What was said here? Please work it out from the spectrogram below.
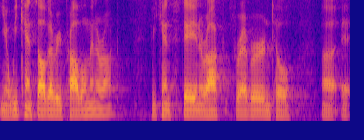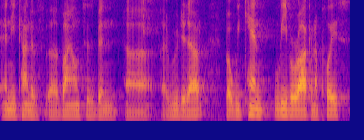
you know we can't solve every problem in Iraq. We can't stay in Iraq forever until any kind of uh, violence has been uh, rooted out. But we can leave Iraq in a place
